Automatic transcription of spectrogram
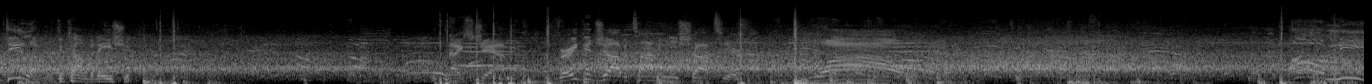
Gadelha with the combination. Nice jab. Very good job of timing these shots here. Wow. Oh, knee.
